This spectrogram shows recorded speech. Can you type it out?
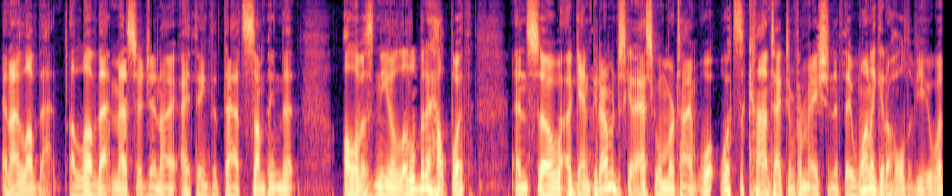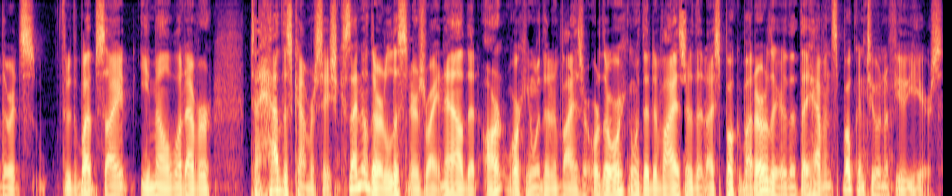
And I love that. I love that message. And I, I think that that's something that all of us need a little bit of help with. And so, again, Peter, I'm just going to ask you one more time. What's the contact information if they want to get a hold of you, whether it's through the website, email, whatever, to have this conversation? Because I know there are listeners right now that aren't working with an advisor or they're working with an advisor that I spoke about earlier that they haven't spoken to in a few years.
